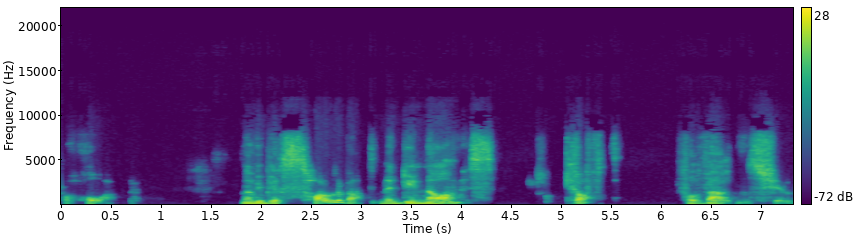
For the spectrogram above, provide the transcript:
for håp. Men vi blir salvet med dynamis kraft for verdens skyld.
